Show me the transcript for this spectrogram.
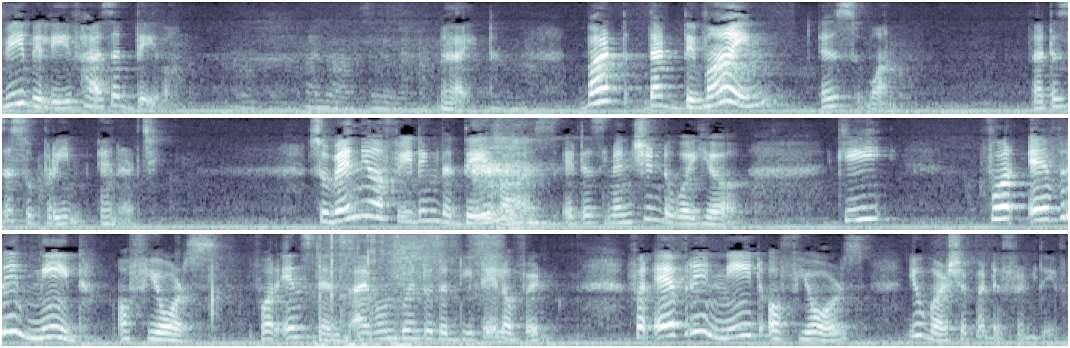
we believe has a deva. Okay, I know, I've seen it. Right. But that divine is one. That is the supreme energy. So when you are feeding the devas, it is mentioned over here ki for every need of yours, for instance, I won't go into the detail of it, for every need of yours, you worship a different deva.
